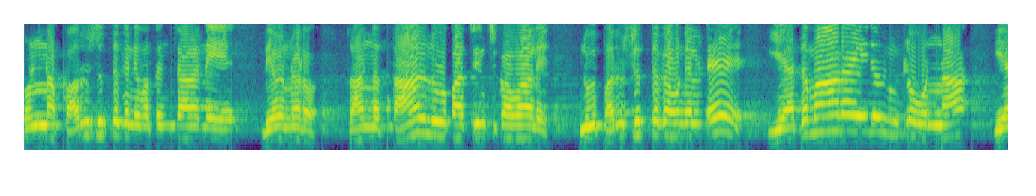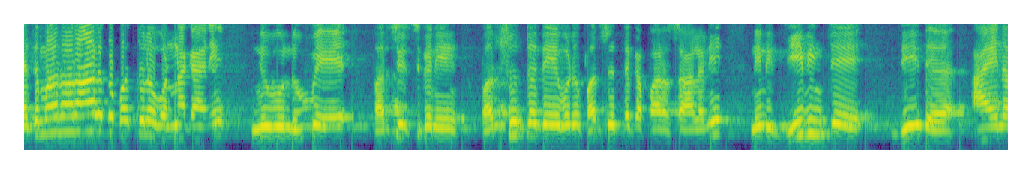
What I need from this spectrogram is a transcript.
ఉన్న పరిశుద్ధంగా నివసించాలని దేవుడు అన్నాడు తను తాను నువ్వు పరిశీలించుకోవాలి. నువ్వు పరిశుద్ధంగా ఉండాలంటే యజమానైన ఇంట్లో ఉన్న యజమానరాలకు బతులు ఉన్నా కానీ నువ్వు నువ్వే పరిశీలించుకొని పరిశుద్ధ దేవుడు పరిశుద్ధంగా పరచాలని నిన్ను జీవించే జీత ఆయన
